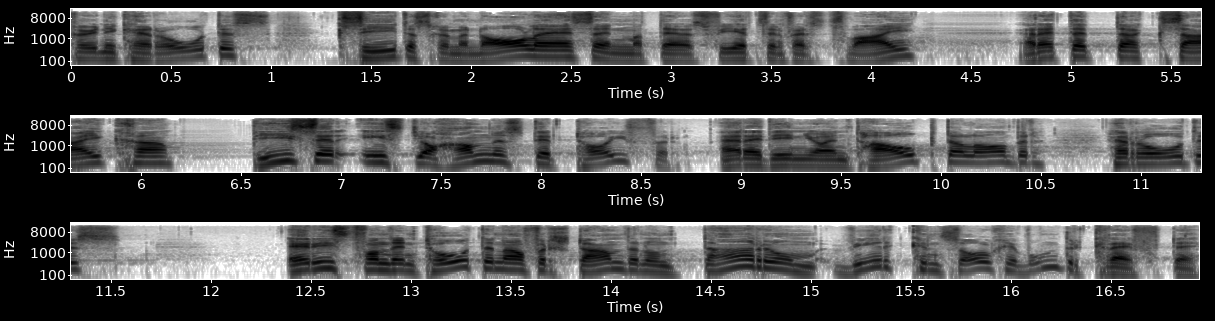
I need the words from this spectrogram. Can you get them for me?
König Herodes gewesen. Das können wir nachlesen in Matthäus 14, Vers 2. Er hat dort gesagt, dieser ist Johannes der Täufer. Er hat ihn ja enthaupten lassen, Herodes. Er ist von den Toten auferstanden und darum wirken solche Wunderkräfte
